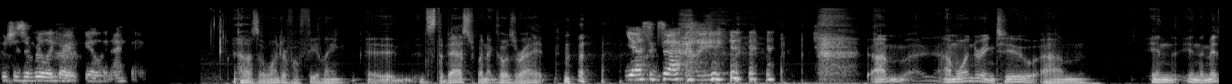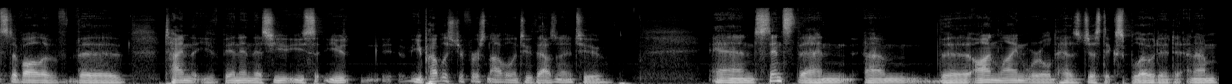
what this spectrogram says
which is a really great feeling, I think. Oh, it's a wonderful feeling. It's the best when it goes right. yes, exactly. I'm I'm wondering too. Um, in in the midst of all of the time that you've been in this, you you you you published your first novel in 2002. And since then, um, the online world has just exploded, and I'm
